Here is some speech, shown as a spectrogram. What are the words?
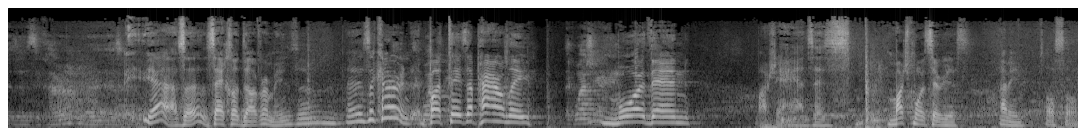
Is it a yeah, a zeichel adavar means uh, it's a current, but there's apparently like more than washing your hands is much more serious. I mean, it's also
